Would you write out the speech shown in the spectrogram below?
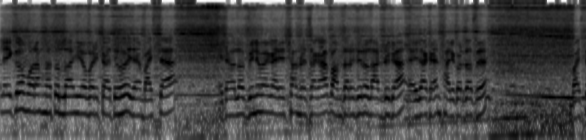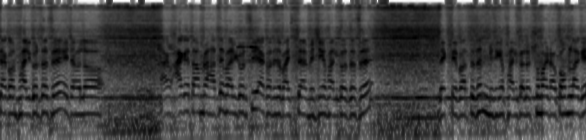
আলাইকুম রহমতুল্লাহ হয়ে যায় বাইশটা, এটা হলো বিনিময় গাড়ির সামনের চাকা পামতারে ছিল লাড্ডুকা এই দেখেন, ফাইল করতেছে। বাইশটা এখন ফাইল করতেছে। এটা হলো আগে তো আমরা হাতে ফাইল করছি, এখন যে বাইশটা মেশিনে ফাইল করতেছে। দেখতে পারতেছেন মেশিনে ফাইল করলে সময়টাও কম লাগে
